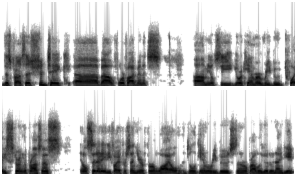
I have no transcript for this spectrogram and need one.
This process should take uh, about four or five minutes. Um, you'll see your camera reboot twice during the process it'll sit at 85% here for a while until the camera reboots. Then it'll probably go to 98%,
